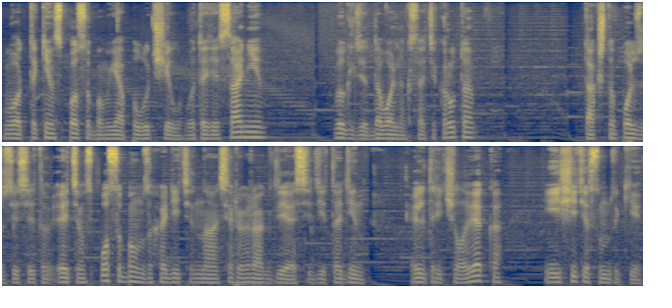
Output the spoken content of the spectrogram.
Вот таким способом я получил вот эти сани. Выглядит довольно, кстати, круто. Так что пользуйтесь этим, этим способом, заходите на сервера, где сидит один или три человека, и ищите сундуки.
